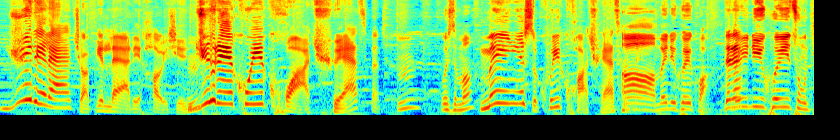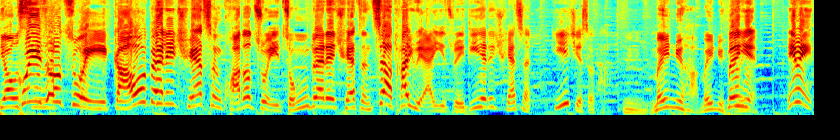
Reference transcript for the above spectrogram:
女的呢就要比男的好一些，女的可以跨圈层，嗯，为什么？美女是可以跨圈层的。啊，美女可以跨，美女可以从屌丝可以从最高端的圈层跨到最中端的圈层，只要他愿意，最底下的圈层也接受他。嗯，美女哈，美女，美女，因为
